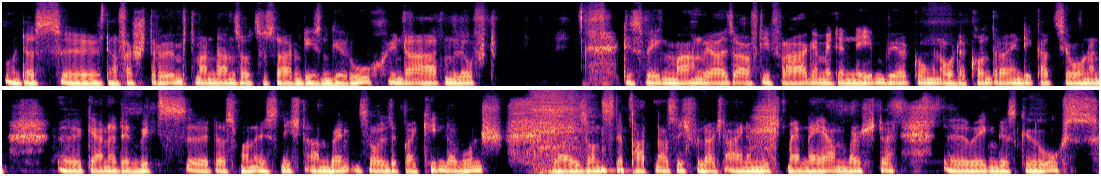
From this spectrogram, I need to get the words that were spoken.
Und das, äh, da verströmt man dann sozusagen diesen Geruch in der Atemluft. Deswegen machen wir also auf die Frage mit den Nebenwirkungen oder Kontraindikationen äh, gerne den Witz, äh, dass man es nicht anwenden sollte bei Kinderwunsch, weil sonst der Partner sich vielleicht einem nicht mehr nähern möchte äh, wegen des Geruchs.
